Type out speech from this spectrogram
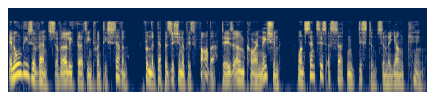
In all these events of early 1327, from the deposition of his father to his own coronation, one senses a certain distance in the young king.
